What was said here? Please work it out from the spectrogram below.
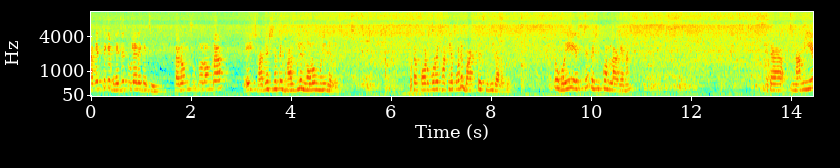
আগের থেকে ভেজে তুলে রেখেছি। কারণ শুকনো লঙ্কা এই শাকের সাথে ভাজলে নরম হয়ে যাবে। ওটা কড় করে থাকলে পরে বাটতে সুবিধা হবে। তো হয়েই এসছে, বেশিক্ষণ লাগে না। এটা নামিয়ে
